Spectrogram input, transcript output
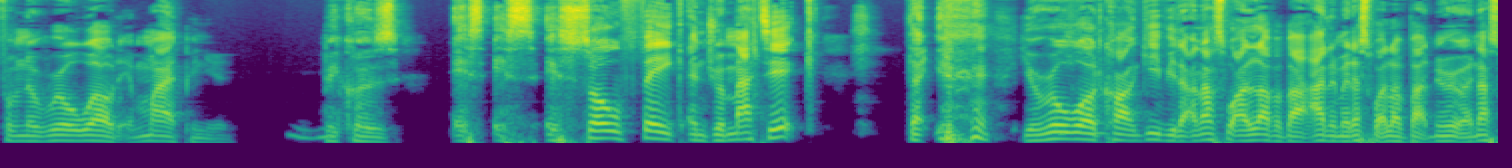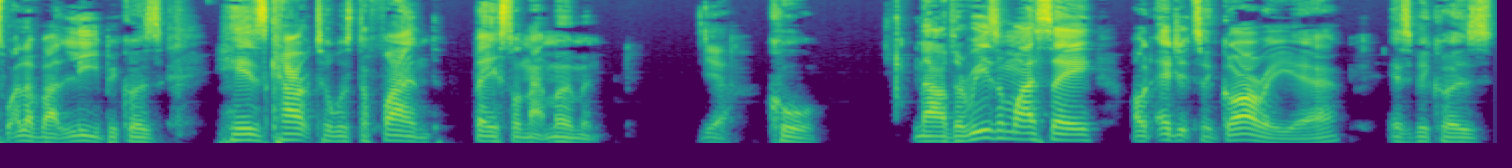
from the real world, in my opinion, Mhm. because it's it's it's so fake and dramatic that your real world can't give you that. And that's what I love about anime. That's what I love about Naruto, and that's what I love about Lee because his character was defined based on that moment. Yeah. Cool. Now, the reason why I say I would edge it to Gaara, yeah, is because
